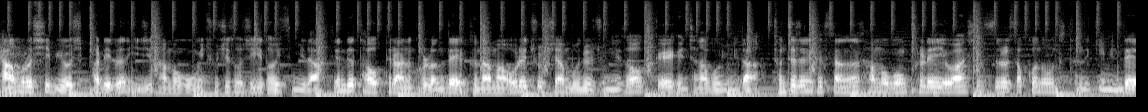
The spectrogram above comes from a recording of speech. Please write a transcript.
다음으로 12월 18일은 이지 350이 출시 소식이 더 있습니다. 샌드 타우페라는 컬러인데 그나마 올해 출시한 모델 중에서 꽤 괜찮아 보입니다. 전체적인 색상은 350 클레이와 6를 섞어 놓은 듯한 느낌인데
